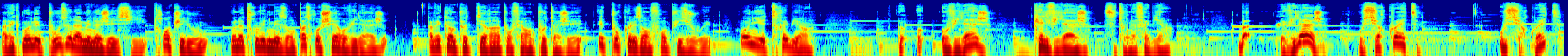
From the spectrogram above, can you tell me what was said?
Avec mon épouse, on a aménagé ici, tranquillou. On a trouvé une maison pas trop chère au village, avec un peu de terrain pour faire un potager et pour que les enfants puissent jouer. On y est très bien. Au, au- au village? Quel village? S'étonna Fabien. Bah, le village Ou sur couette Ou sur couette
